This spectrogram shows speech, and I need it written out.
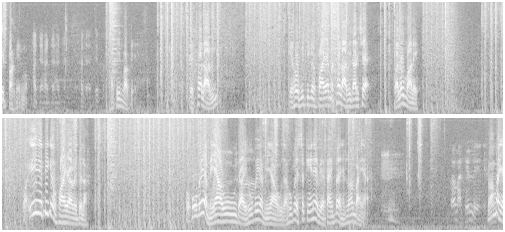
စ်စ်ပါခဲ့ပေါ့ဟုတ်တယ်ဟုတ်တယ်ဟုတ်တယ်ဟုတ်တယ်တက်ပါအသိပါကဲကဲထွက်လာပြီကဲဟုတ်ပြီ pick and fire မှာထွက်လာပြီဒါတစ်ချက်ဘာလုပ်မှာလဲဟောအေးဒီ pick and fire ပဲတွေ့လားဟိုဟိုဘေးကမရဘူးဒါဟိုဘေးကမရဘူးဒါဟိုဘေးစကင်နဲ့ပဲတိုင်ပတ်နေလွှမ်းပိုင်ရ ဘယ်မှာတင်းလေနေလွှမ်းပိုင်ရ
